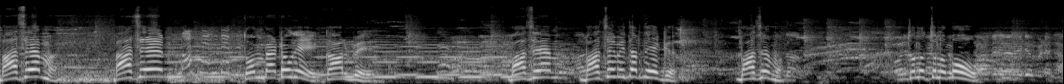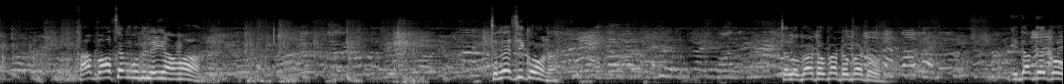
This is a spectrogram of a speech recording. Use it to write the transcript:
बासिम बासिम, तुम बैठोगे कार पे। बासिम बासिम इधर देख। बासिम चलो चलो, बो। हाँ बात हमको भी ले आवा चले सी कौन? चलो, बैठो बैठो बैठो। इधर देखो।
